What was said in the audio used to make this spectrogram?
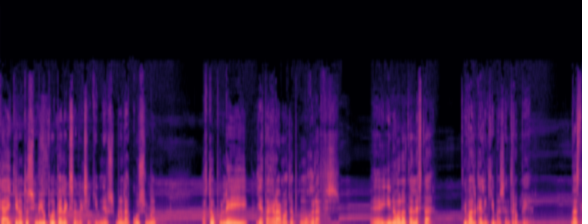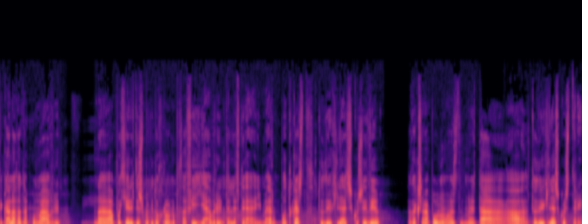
Ειδικά εκείνο το σημείο που επέλεξα να ξεκινήσουμε, να ακούσουμε αυτό που λέει για τα γράμματα που μου γράφεις. Ε, είναι όλα τα λεφτά τη βαλκανική μας εντροπία. Να είστε καλά, θα τα πούμε αύριο. Να αποχαιρετήσουμε και το χρόνο που θα φύγει αύριο, είναι η τελευταία ημέρα, podcast του 2022. Θα τα ξαναπούμε μετά το 2023.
